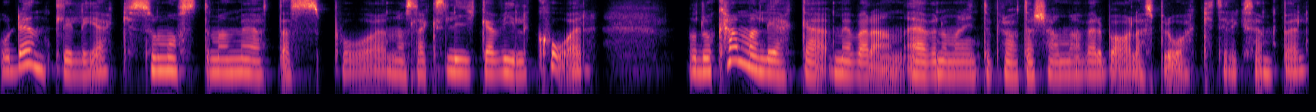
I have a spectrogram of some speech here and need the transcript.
ordentlig lek så måste man mötas på någon slags lika villkor. Och då kan man leka med varann även om man inte pratar samma verbala språk till exempel.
